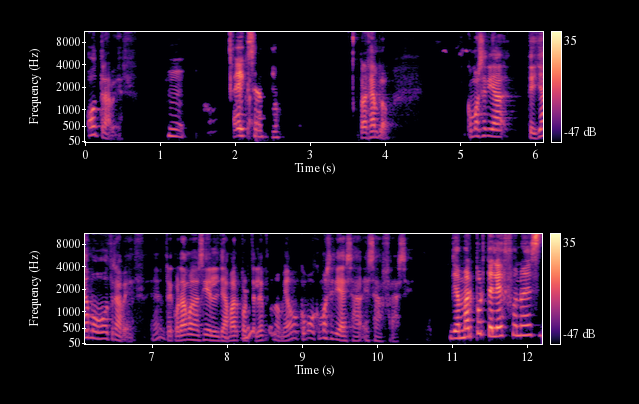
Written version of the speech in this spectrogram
otra vez. Mm. Exacto. Por ejemplo, ¿cómo sería te llamo otra vez? ¿eh? Recordamos así el llamar por teléfono, mi amo. ¿Cómo, ¿Cómo, sería esa, esa, frase? Llamar por teléfono es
